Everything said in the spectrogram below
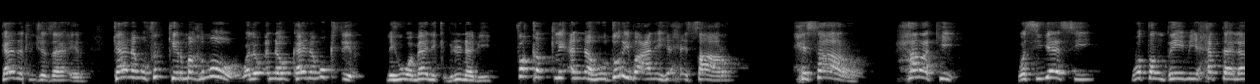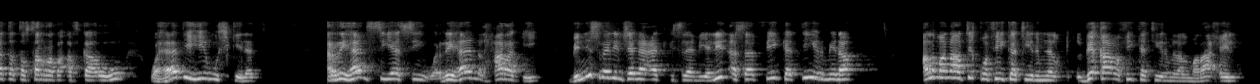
كانت الجزائر كان مفكر مغمور ولو أنه كان مكثر اللي هو مالك بن نبي فقط لأنه ضرب عليه حصار حصار حركي وسياسي وتنظيمي حتى لا تتسرب أفكاره. وهذه مشكلة الرهان السياسي والرهان الحركي بالنسبة للجماعات الإسلامية للأسف في كثير من المناطق وفي كثير من البقاع وفي كثير من المراحل.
